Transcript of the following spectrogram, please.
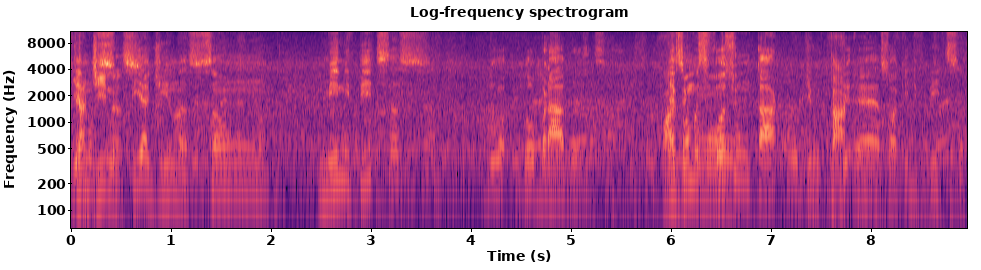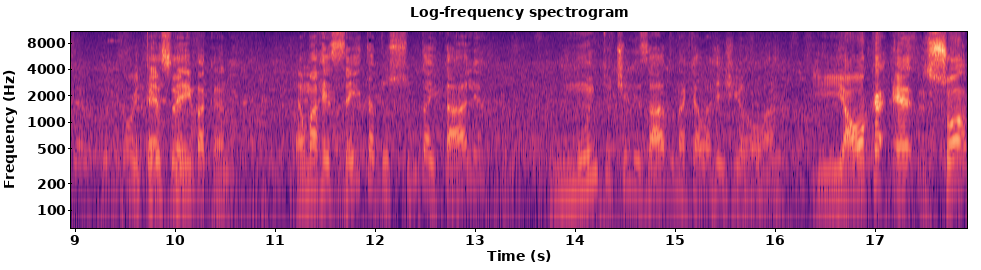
Piadinas? Temos piadinas, são mini pizzas do, dobradas. Assim. Quase é como, como, se fosse um taco, de, um taco. De, é, só que de pizza. Oh, é bem bacana. É uma receita do sul da Itália, muito utilizado naquela região lá. E a Oca é só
